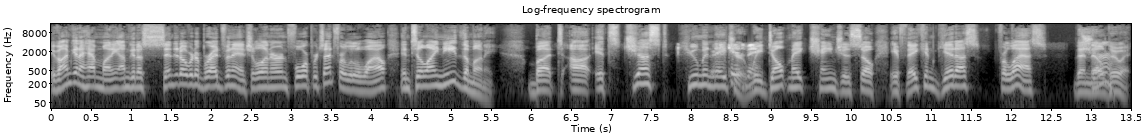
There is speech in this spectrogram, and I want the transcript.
if I'm going to have money, I'm going to send it over to Bread Financial and earn 4% for a little while until I need the money. But uh, it's just human nature. We don't make changes. So if they can get us for less, then Sure. they'll do it.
